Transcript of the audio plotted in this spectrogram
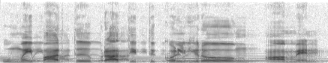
உம்மை பார்த்து பிரார்த்தித்துக் கொள்கிறோம். ஆமென்.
